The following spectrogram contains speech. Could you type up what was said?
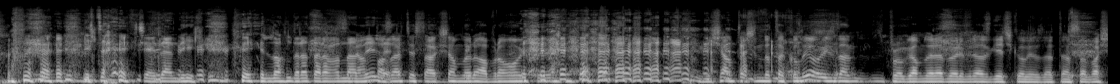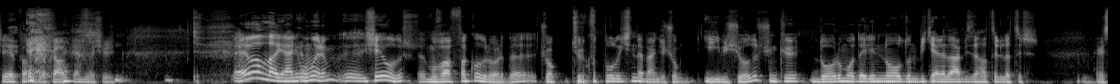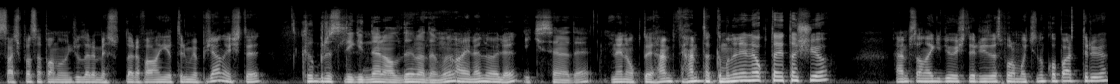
Şeyden değil. Londra tarafından Sinan değil de. pazartesi akşamları Abramovich'e Nişantaşı'nda takılıyor. O yüzden programlara böyle biraz geç kalıyor zaten. Sabah şey yapamıyor. Kalkamıyor çocuk. Eyvallah yani umarım e, şey olur. e, Muvaffak olur orada. Çok Türk futbolu için de bence çok iyi bir şey olur. Çünkü doğru modelin ne olduğunu bir kere daha bize hatırlatır. Hani saçma sapan oyunculara, Mesutlara falan yatırım yapacağına işte Kıbrıs liginden aldığın adamı aynen öyle. iki senede ne noktaya hem hem takımını ne noktaya taşıyor. Hem sana gidiyor işte Rizespor maçını koparttırıyor.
